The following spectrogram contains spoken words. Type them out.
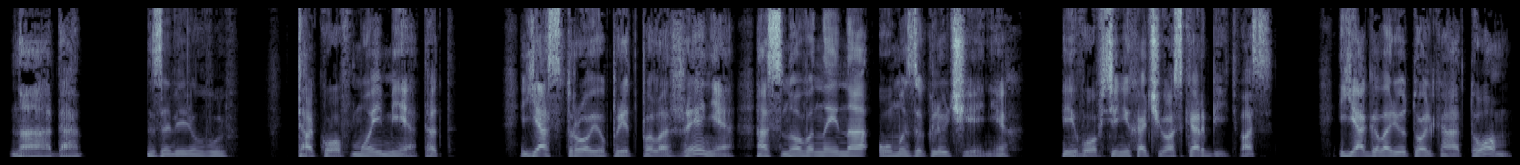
«Надо!» — заверил Вульф. «Таков мой метод. Я строю предположения, основанные на умозаключениях, и вовсе не хочу оскорбить вас. Я говорю только о том,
